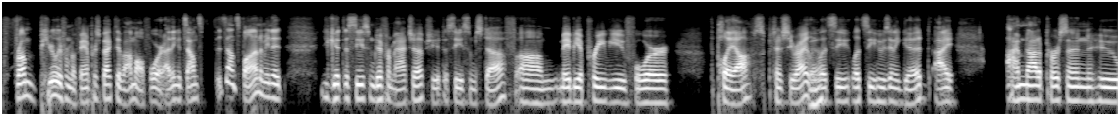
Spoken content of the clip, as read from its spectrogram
from purely from a fan perspective, I'm all for it. I think it sounds it sounds fun. I mean, it you get to see some different matchups. You get to see some stuff. Um, maybe a preview for the playoffs potentially. Right? Like, let's see let's see who's any good. I I'm not a person who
